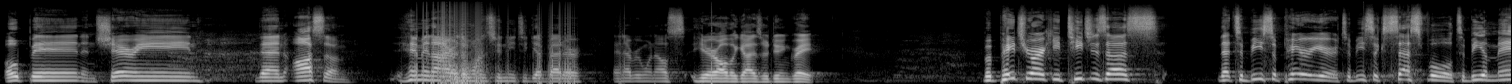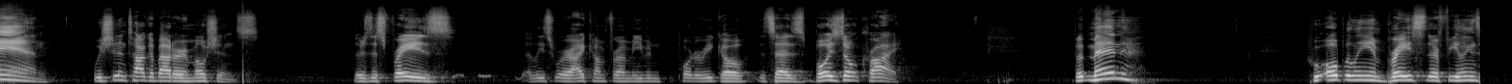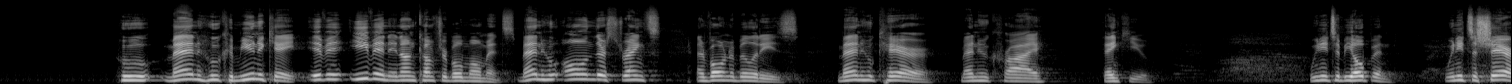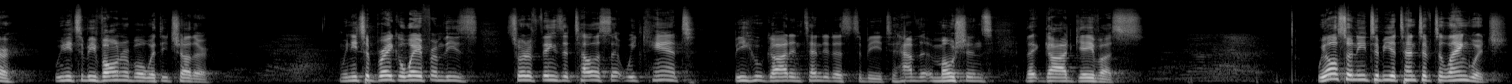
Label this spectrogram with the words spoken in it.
open and sharing, then awesome. Him and I are the ones who need to get better, and everyone else here, all the guys are doing great. But patriarchy teaches us that to be superior, to be successful, to be a man, we shouldn't talk about our emotions. There's this phrase, at least where I come from, even Puerto Rico, that says, Boys don't cry. But men who openly embrace their feelings, who men who communicate even, even in uncomfortable moments, men who own their strengths and vulnerabilities, men who care, men who cry, thank you. We need to be open. We need to share. We need to be vulnerable with each other. We need to break away from these sort of things that tell us that we can't be who God intended us to be, to have the emotions that God gave us. We also need to be attentive to language.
